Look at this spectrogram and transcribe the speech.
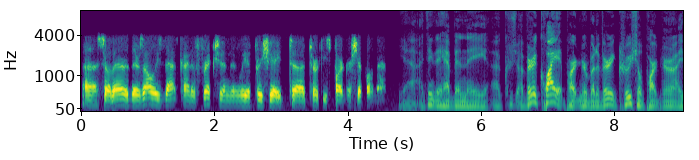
Uh, so there, there's always that kind of friction, and we appreciate uh, Turkey's partnership on that. Yeah, I think they have been a, a, a very quiet partner, but a very crucial partner, I,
